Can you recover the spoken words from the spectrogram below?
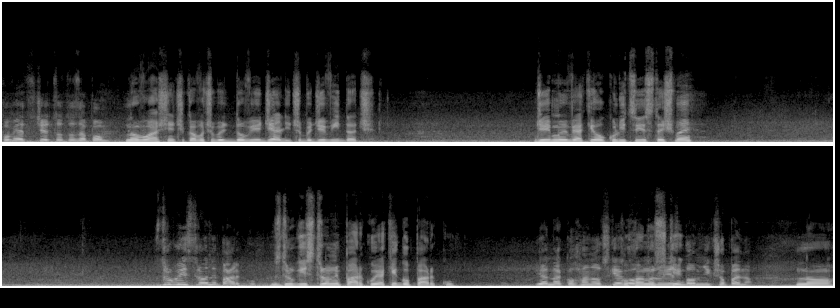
Powiedzcie, co to za pomnik. No właśnie, ciekawe czy będzie dowiedzieli, czy będzie widać. Gdzie my w jakiej okolicy jesteśmy? Z drugiej strony parku. Z drugiej strony parku. Jakiego parku? Jana Kochanowskiego, w którym jest Kochanowskiego. pomnik Chopina. No,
